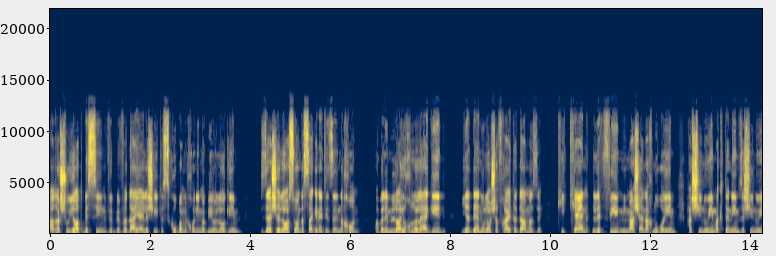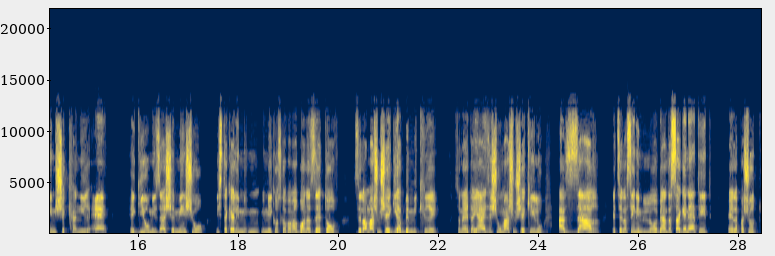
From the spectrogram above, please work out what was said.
הרשויות בסין, ובוודאי האלה שהתעסקו במכונים הביולוגיים, זה שלא עשו הנדסה גנטית זה נכון, אבל הם לא יוכלו להגיד, ידנו לא שפכה את הדם הזה. כי כן, לפי ממה שאנחנו רואים, השינויים הקטנים זה שינויים שכנראה הגיעו מזה שמישהו הסתכל עם, מיקרוסקופ ואמר, בואנה, זה טוב. זה לא משהו שהגיע במקרה. זאת אומרת, היה איזשהו משהו שכאילו עזר אצל הסינים, לא בהנדסה גנטית, אלא פשוט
